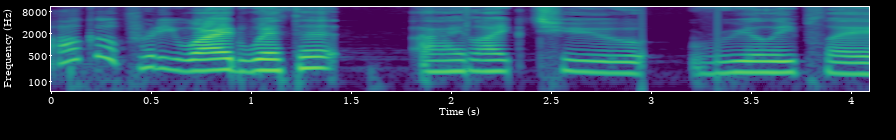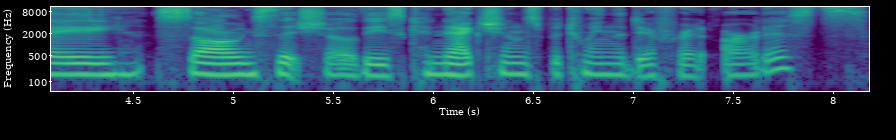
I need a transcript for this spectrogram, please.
I'll go pretty wide with it. I like to really play songs that show these connections between the different artists.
